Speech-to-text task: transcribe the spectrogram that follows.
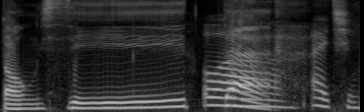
东西。哇，爱情，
